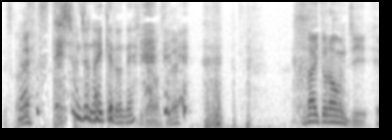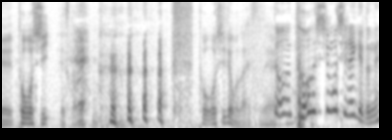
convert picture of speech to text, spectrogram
ですかね。ナースステーションじゃないけどね。違いますね。ナイトラウンジ、えー投資ですかね。投資でもないですね。と投資もしないけどね。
